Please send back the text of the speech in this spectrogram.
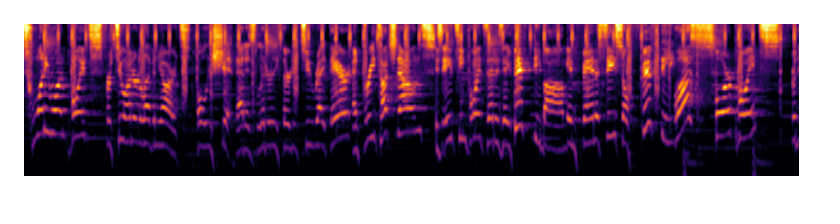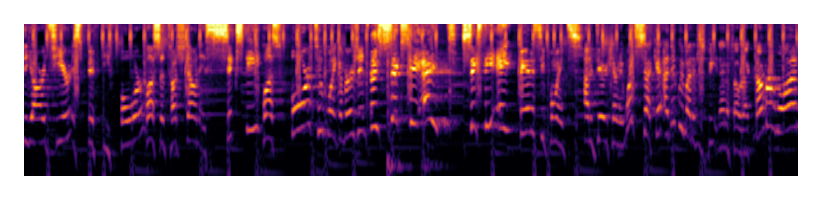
21 points for 211 yards. Holy shit, that is literally 32 right there. And three touchdowns is 18 points. That is a 50 bomb in fantasy. So 50 plus four points for the yards here is 54. Plus a touchdown is 60. Plus four two-point conversions is 68. 68 fantasy points out of Derrick Henry. One second. I think we might have just beaten NFL record. Number one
